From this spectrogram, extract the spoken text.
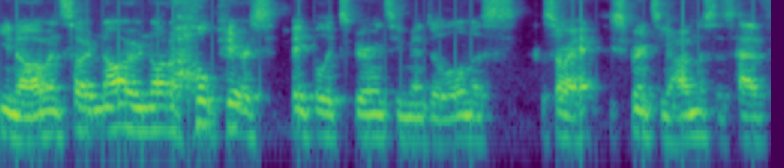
you know and so no not all people experiencing mental illness sorry experiencing homelessness have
